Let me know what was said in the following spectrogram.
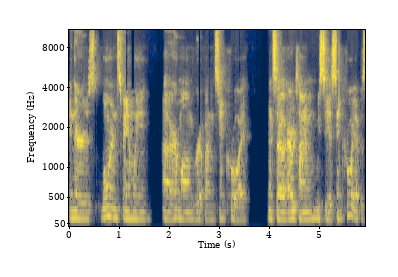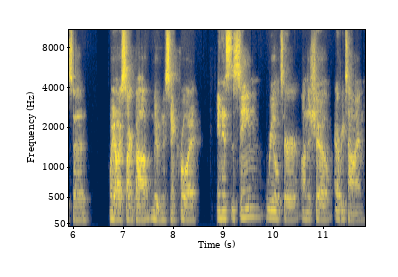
And there's Lauren's family, uh, her mom grew up on St. Croix. And so every time we see a St. Croix episode, we always talk about moving to St. Croix. And it's the same realtor on the show every time.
